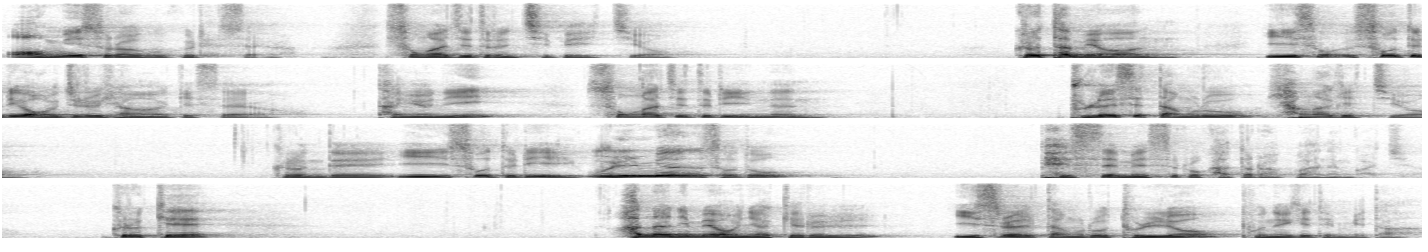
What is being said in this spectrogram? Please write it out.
어미소라고 그랬어요. 송아지들은 집에 있지요. 그렇다면 이 소, 소들이 어디로 향하겠어요? 당연히 송아지들이 있는 블레셋 땅으로 향하겠지요. 그런데 이 소들이 울면서도 베세메스로 가더라고 하는 거죠. 그렇게 하나님의 언약궤를 이스라엘 땅으로 돌려 보내게 됩니다.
